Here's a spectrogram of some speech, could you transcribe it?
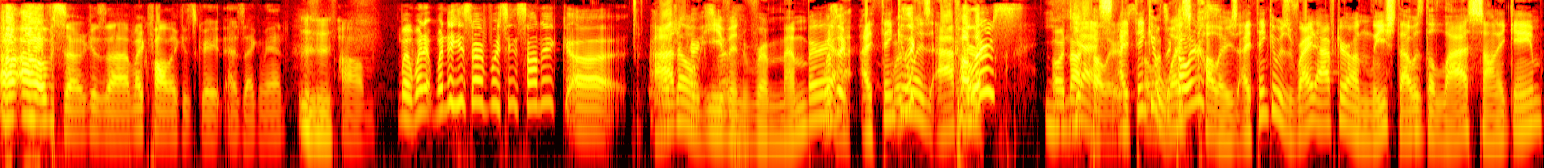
I hope so because uh, Mike Pollock is great as Eggman. mhm. Um, wait, when when did he start voicing Sonic? Uh, I don't Smith? even remember. Was it- I, think was it it was after Colors. Or not yes, Colors. I think Or it was it colors? Colors? I think it was right after Unleashed. That was the last Sonic game.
